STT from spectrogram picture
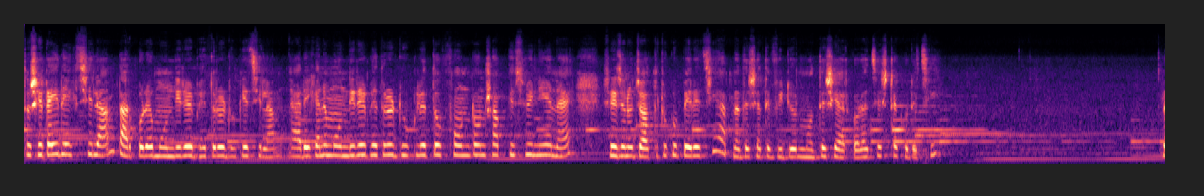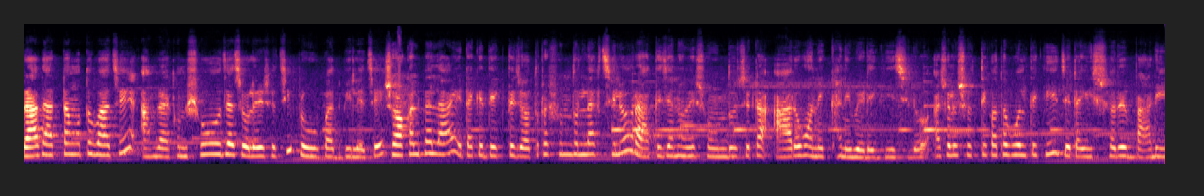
তো সেটাই দেখছিলাম তারপরে মন্দিরের ভেতরে ঢুকেছিলাম। আর এখানে মন্দিরের ভেতরে ঢুকলে তো ফোন টোন সব কিছুই নিয়ে নেয়। সেই জন্য যতটুকু পেরেছি আপনাদের সাথে ভিডিওর মধ্যে শেয়ার করার চেষ্টা করেছি। রাত আটটা মতো বাজে, আমরা এখন সোজা চলে এসেছি প্রভুপাত ভিলেজে। সকালবেলা এটাকে দেখতে যতটা সুন্দর লাগছিল, রাতে যেন এই সৌন্দর্যটা আরও অনেকখানি বেড়ে গিয়েছিল। আসলে সত্যি কথা বলতে কি, যেটা ঈশ্বরের বাড়ি,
